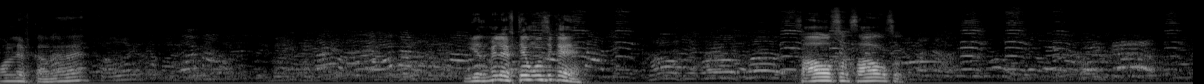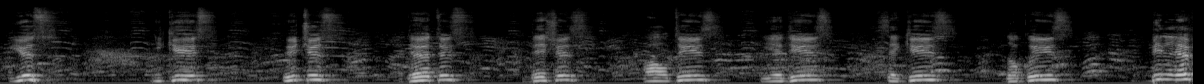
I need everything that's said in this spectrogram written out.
On left kameraya. 20 left'e müzikaya. Sağ olsun, sağ olsun. 100 200 300 400 500 600 700 800 900 1000 lef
